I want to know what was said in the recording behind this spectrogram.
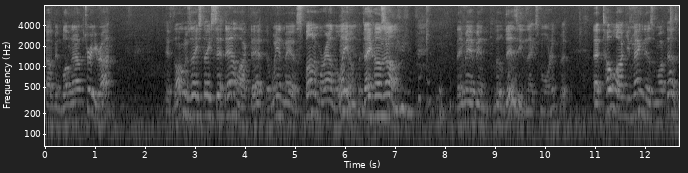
They've been blown out of the tree, right? As long as they stay sit down like that, the wind may have spun them around the limb, but they hung on. They may have been a little dizzy the next morning, but that toe locking mechanism, what does it?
